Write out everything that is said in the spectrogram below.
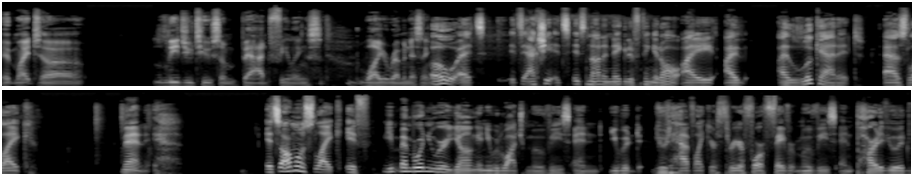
it might uh lead you to some bad feelings while you're reminiscing. Oh, it's it's actually it's it's not a negative thing at all. I I I look at it as like, man, it's almost like if you remember when you were young and you would watch movies and you would you would have like your three or four favorite movies and part of you would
